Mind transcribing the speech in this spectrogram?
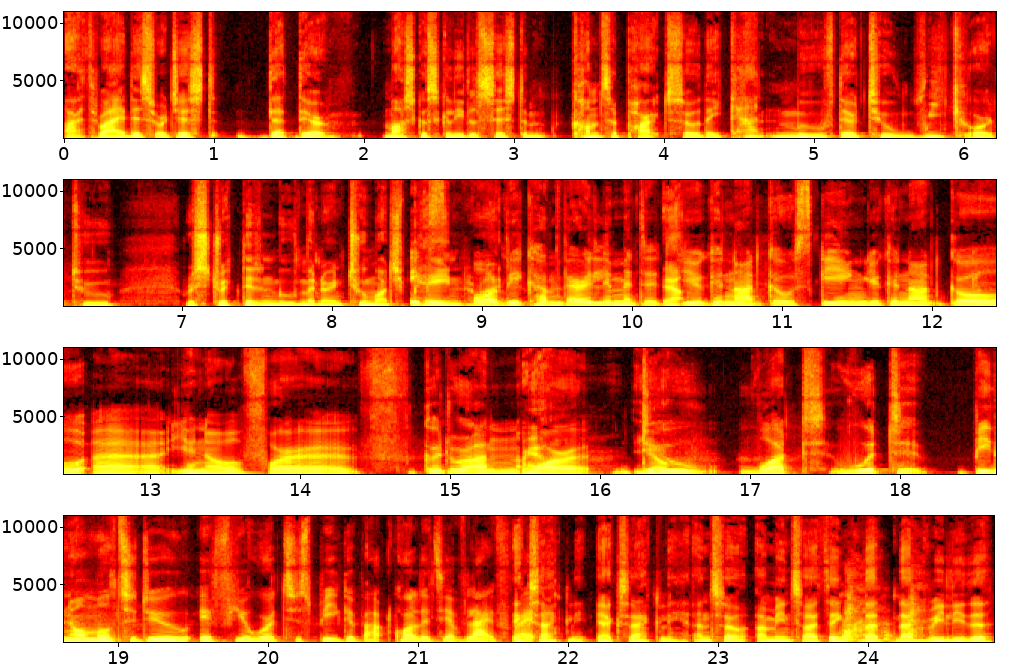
arthritis or just that their musculoskeletal system comes apart, so they can't move. They're too weak or too restricted in movement or in too much It's- pain. or right? become very limited. Yeah. You cannot go skiing. You cannot go, uh, you know, for a good run Yeah. or do what would be normal to do if you were to speak about quality of life, right? Exactly, exactly. And so, I mean, so I think that that really the,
